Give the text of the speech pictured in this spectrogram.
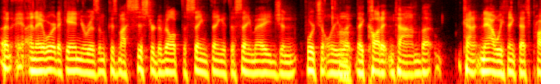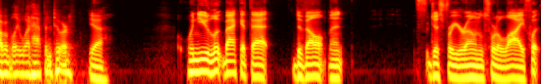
an, an aortic aneurysm because my sister developed the same thing at the same age. And fortunately, huh. they, they caught it in time. But kind of now we think that's probably what happened to her. Yeah. When you look back at that development, just for your own sort of life, what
